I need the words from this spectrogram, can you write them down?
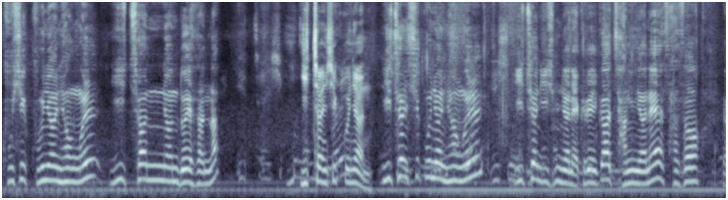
99년형을 2000년도에 샀나? 2019년 2019년형을 2020년에 그러니까 작년에 사서 어,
